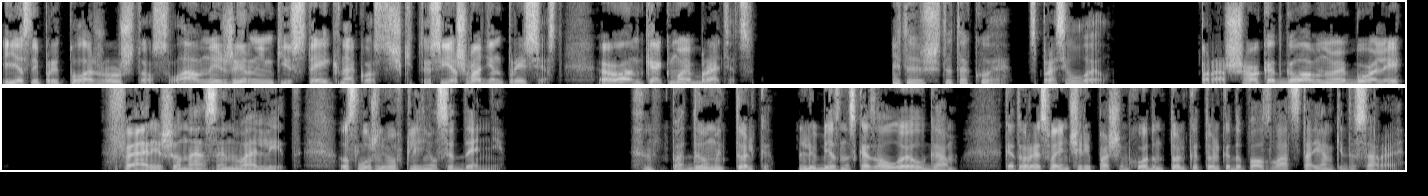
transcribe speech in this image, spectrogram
если предположу, что славный жирненький стейк на косточке ты съешь в один присест, он как мой братец». «Это что такое?» — спросил Лойл. «Порошок от головной боли». «Фариш у нас инвалид», — услужливо вклинился Денни. «Хм, «Подумать только», — любезно сказал Лойл Гам, которая своим черепашьим ходом только-только доползла от стоянки до сарая.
